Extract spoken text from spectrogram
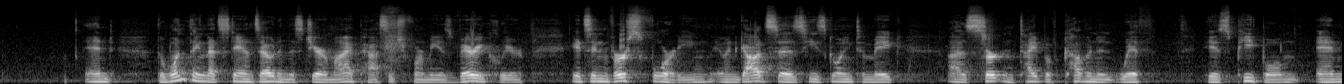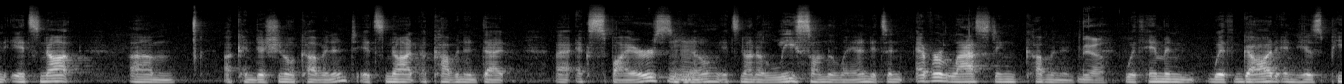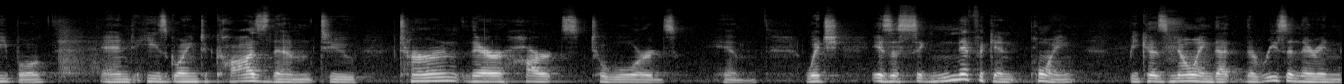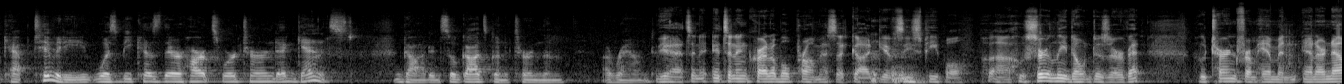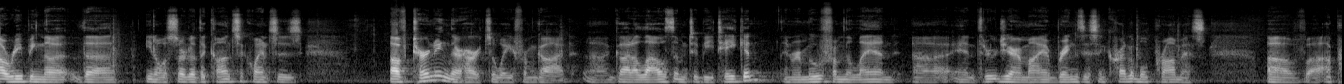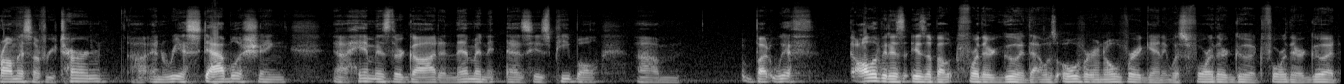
And the one thing that stands out in this Jeremiah passage for me is very clear. It's in verse 40, when God says he's going to make a certain type of covenant with his people, and it's not um, a conditional covenant. It's not a covenant that uh, expires. You know, it's not a lease on the land. It's an everlasting covenant Yeah. with him and with God and his people, and he's going to cause them to turn their hearts towards him, which is a significant point because knowing that the reason they're in captivity was because their hearts were turned against God, and so God's going to turn them around. Yeah, it's an it's an incredible promise that God gives these people uh, who certainly don't deserve it, who turned from Him and, and are now reaping the the you know sort of the consequences of turning their hearts away from God. Uh, God allows them to be taken and removed from the land, uh, and through Jeremiah brings this incredible promise of uh, a promise of return uh, and reestablishing uh, Him as their God and them and as His people. Um, but with all of it is, is about for their good. That was over and over again. It was for their good, for their good.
